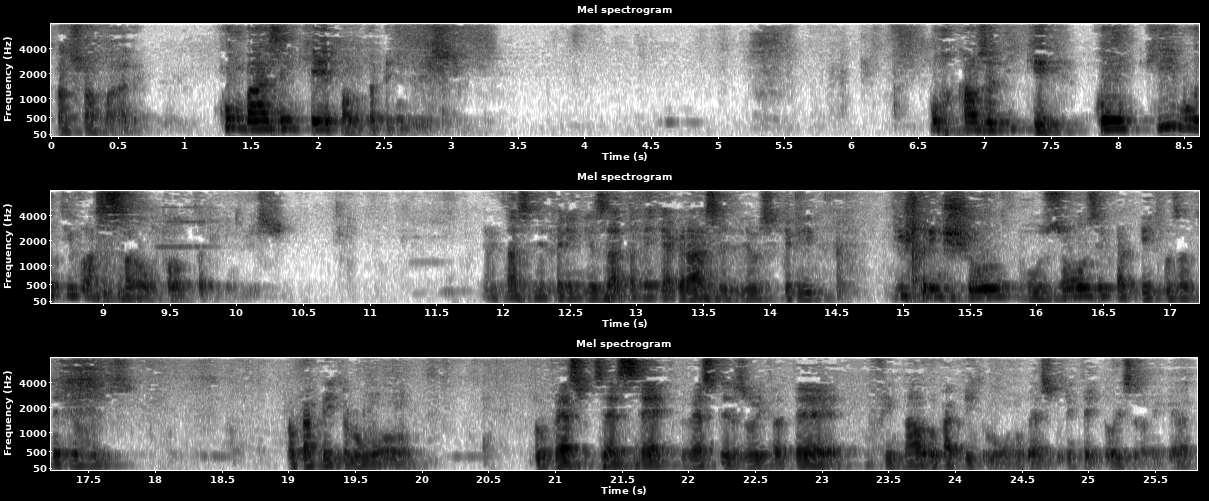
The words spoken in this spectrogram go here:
Transformada. Com base em que Paulo está pedindo isso? Por causa de quê? Com que motivação Paulo está pedindo? Ele está se referindo exatamente à graça de Deus que ele destrinchou nos 11 capítulos anteriores. No capítulo 1, do verso 17, do verso 18 até o final do capítulo 1, verso 32, se não me engano,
